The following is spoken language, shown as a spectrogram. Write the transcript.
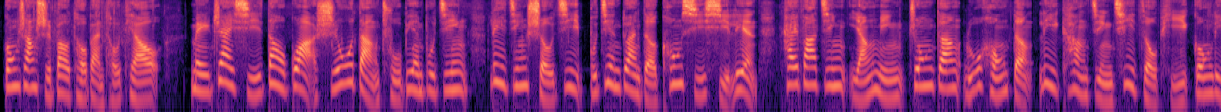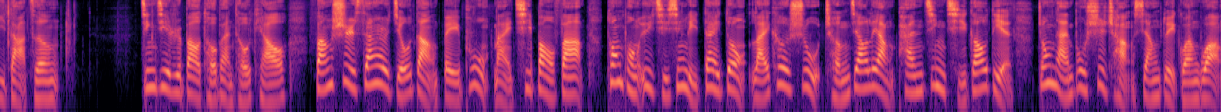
工商时报》头版头条。美债息倒挂，十五档处变不惊，历经首季不间断的空袭洗练，开发金、阳明、中钢、如虹等力抗景气走皮，功力大增。经济日报头版头条：房市三二九档北部买气爆发，通膨预期心理带动来客数、成交量攀近期高点，中南部市场相对观望。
